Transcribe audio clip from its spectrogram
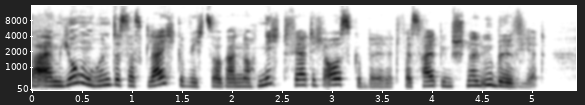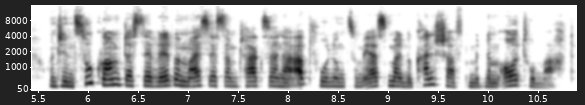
Bei einem jungen Hund ist das Gleichgewichtsorgan noch nicht fertig ausgebildet, weshalb ihm schnell übel wird. Und hinzu kommt, dass der Welpe meist erst am Tag seiner Abholung zum ersten Mal Bekanntschaft mit einem Auto macht.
